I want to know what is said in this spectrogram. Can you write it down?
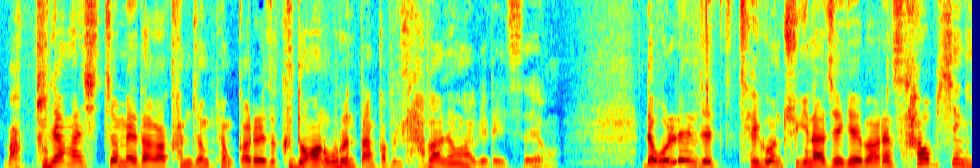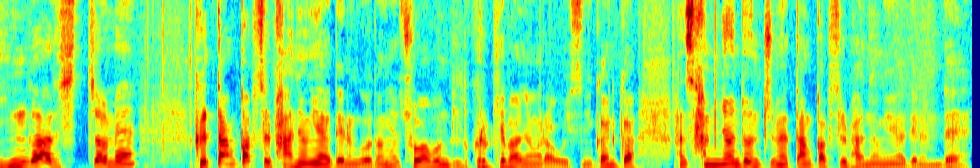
막 분양한 시점에다가 감정평가를 해서 그동안 오른 땅값을 다 반영하게 돼 있어요. 근데 원래 이제 재건축이나 재개발은 사업 시행 인가 시점에 그 땅값을 반영해야 되는 거거든요. 조합원들도 그렇게 반영을 하고 있으니까. 그러니까 한 3년 전쯤에 땅값을 반영해야 되는데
